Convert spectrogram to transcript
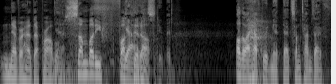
Never had that problem. Somebody fucked yeah, it up. stupid. Although I have to admit that sometimes I've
